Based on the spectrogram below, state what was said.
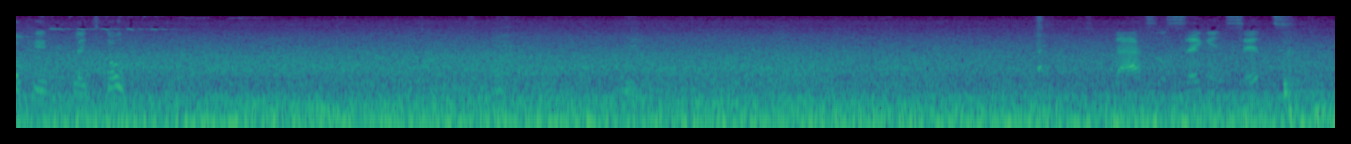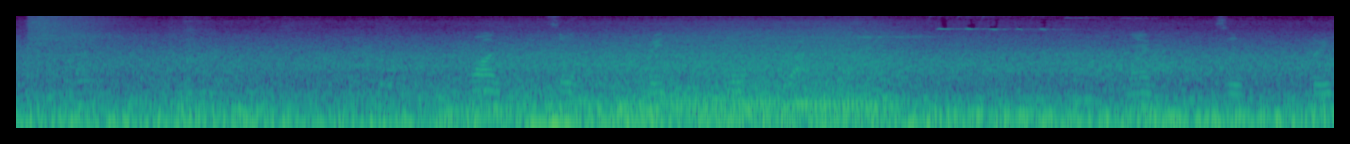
okay let's go that's the second set one two three four five one two three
